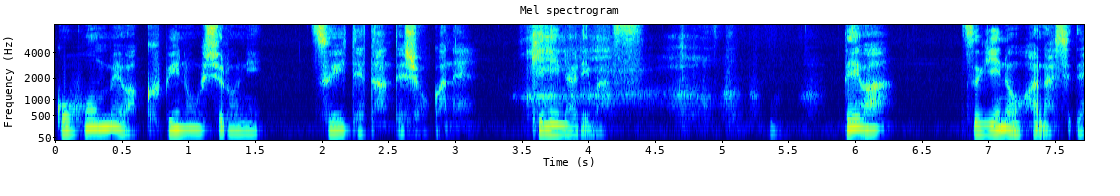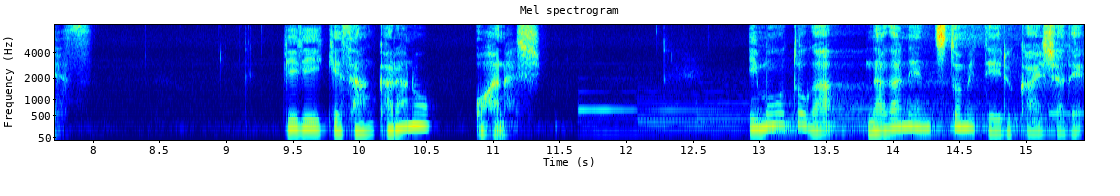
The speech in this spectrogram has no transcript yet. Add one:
5本目は首の後ろについてたんでしょうかね。気になります。では次のお話です。ピリーケさんからのお話。妹が長年勤めている会社で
